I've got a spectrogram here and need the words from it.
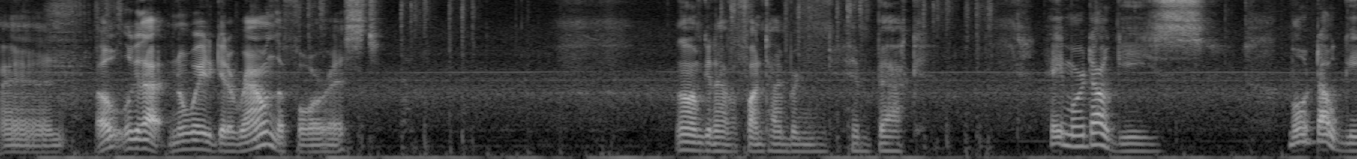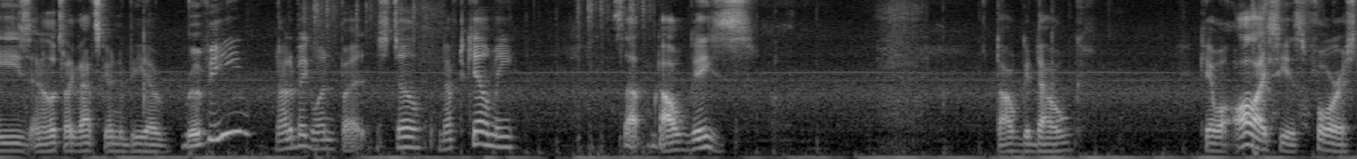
and, oh, look at that, no way to get around the forest. Oh, I'm gonna have a fun time bringing him back. Hey, more doggies. More doggies. And it looks like that's going to be a ravine. Not a big one, but still enough to kill me. What's up, doggies? Dog dog. Okay, well, all I see is forest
